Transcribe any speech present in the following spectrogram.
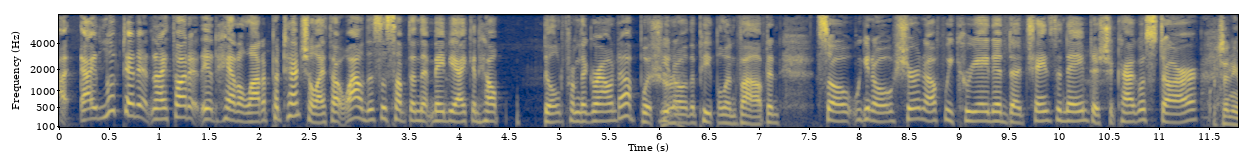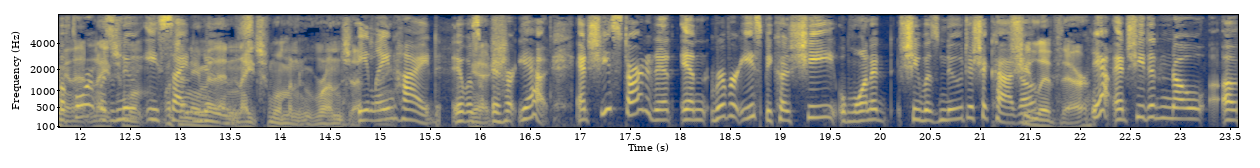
I, I looked at it and I thought it, it had a lot of potential. I thought, wow, this is something that maybe I can help build from the ground up with you know the people involved. And so you know, sure enough, we created uh, changed the name to Chicago Star. What's the name Before of that it was nice New woman? East What's the name News. of that nice woman who runs it? Elaine Hyde. It was Yeah, she- her, yeah, and she started it in River East because she wanted. She was new to Chicago. She lived there. Yeah, and she didn't know. Uh,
